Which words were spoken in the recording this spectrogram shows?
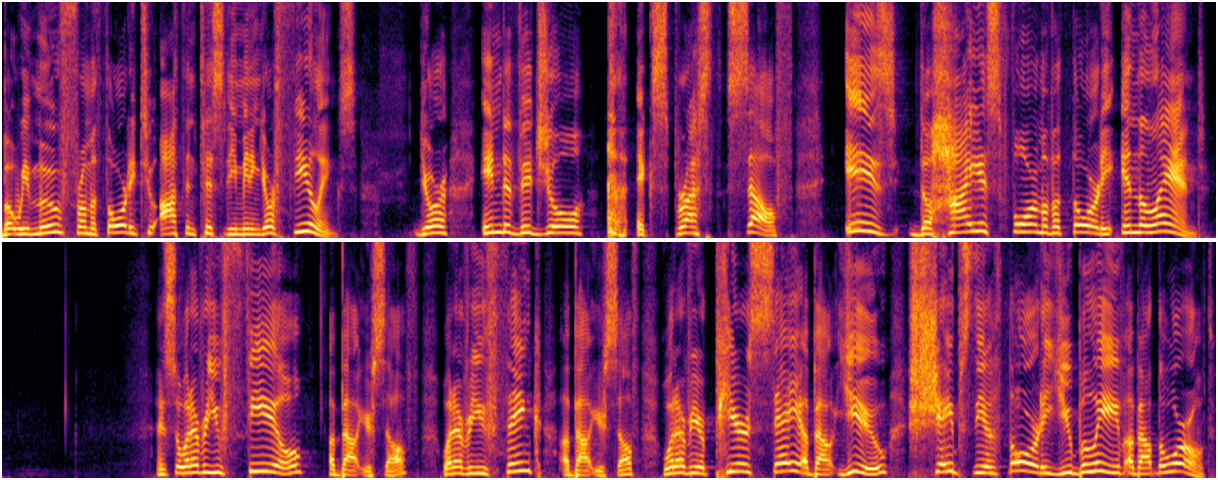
But we've moved from authority to authenticity, meaning your feelings, your individual expressed self is the highest form of authority in the land. And so, whatever you feel about yourself, whatever you think about yourself, whatever your peers say about you, shapes the authority you believe about the world.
